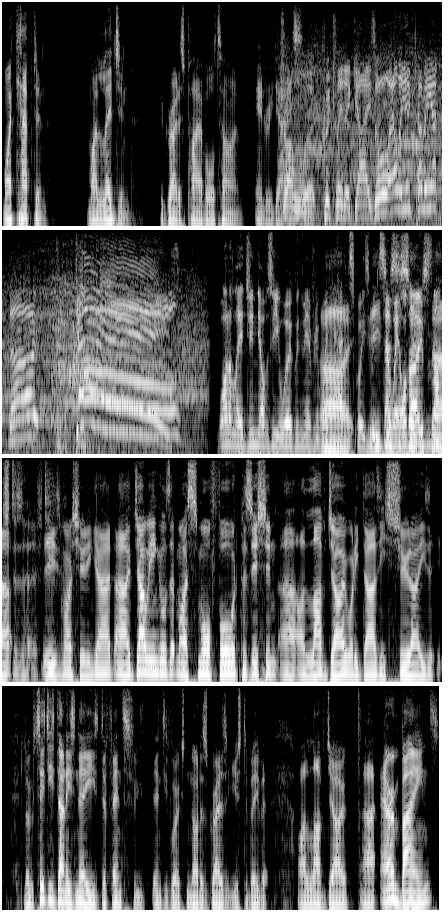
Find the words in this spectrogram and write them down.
my captain, my legend, the greatest player of all time, Andrew Gaze. Strong work. Quickly to Gaze. Oh, Elliott coming up. No. Gaze! What a legend. Obviously, you work with him every week. you had Uh, to squeeze him in somewhere, although superstar. much deserved. He's my shooting guard. Uh, Joe Ingles at my small forward position. Uh, I love Joe. What he does, he's shooter. He's look since he's done his knee, his defense defensive work's not as great as it used to be. But I love Joe. Uh, Aron Baynes,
